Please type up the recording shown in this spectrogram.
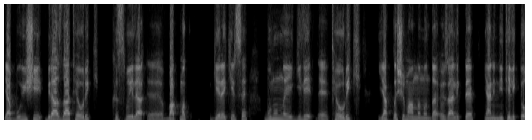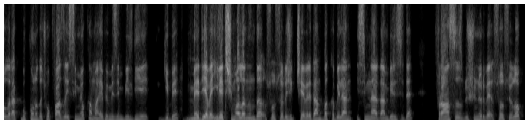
Ya bu işi biraz daha teorik kısmıyla e, bakmak gerekirse bununla ilgili e, teorik yaklaşım anlamında özellikle yani nitelikli olarak bu konuda çok fazla isim yok ama hepimizin bildiği gibi medya ve iletişim alanında sosyolojik çevreden bakabilen isimlerden birisi de Fransız düşünür ve sosyolog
